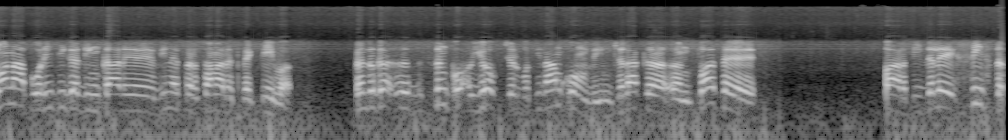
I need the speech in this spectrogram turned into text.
zona politică din care vine persoana respectivă. Pentru că uh, sunt, co- eu cel puțin am convingerea că în toate partidele există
